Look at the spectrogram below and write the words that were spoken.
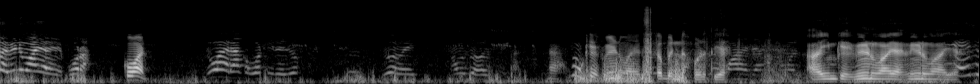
ઓલા વીણવા આયા છે બોરા કોણ? જોવા રાખો ઓઠી રહેજો. જો ભાઈ આમ જો ના હું કે ખબર ના પડતી આ. એમ કે વીણવા આવ્યા વીણવા આવ્યા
